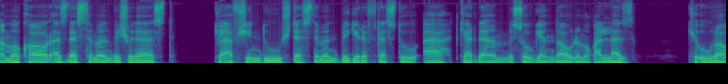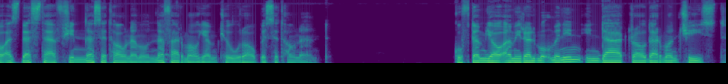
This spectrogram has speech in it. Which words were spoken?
اما کار از دست من بشده است که افشین دوش دست من بگرفته است و عهد کرده ام بسوگندان مغلظ که او را از دست افشین نستانم و نفرمایم که او را بستانند. گفتم یا امیر المؤمنین این درد را درمان چیست؟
